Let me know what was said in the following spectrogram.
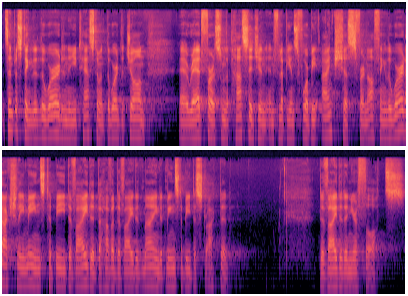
It's interesting, the, the word in the New Testament, the word that John uh, read for us from the passage in, in Philippians 4 be anxious for nothing. The word actually means to be divided, to have a divided mind. It means to be distracted, divided in your thoughts.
